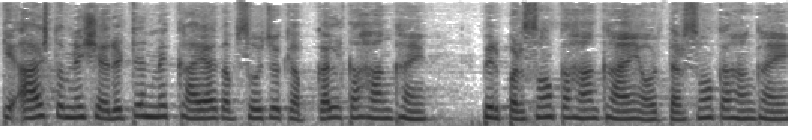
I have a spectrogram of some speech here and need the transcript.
کہ آج تم نے شیرٹن میں کھایا، تب سوچو کہ اب کل کہاں کھائیں؟ پھر پرسوں کہاں کھائیں اور ترسوں کہاں کھائیں؟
